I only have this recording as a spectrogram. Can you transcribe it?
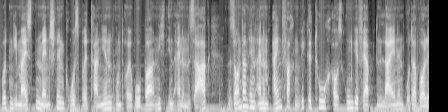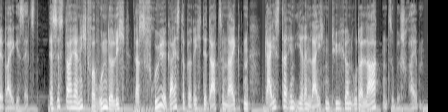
wurden die meisten Menschen in Großbritannien und Europa nicht in einem Sarg, sondern in einem einfachen Wickeltuch aus ungefärbten Leinen oder Wolle beigesetzt. Es ist daher nicht verwunderlich, dass frühe Geisterberichte dazu neigten, Geister in ihren Leichentüchern oder Laken zu beschreiben.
